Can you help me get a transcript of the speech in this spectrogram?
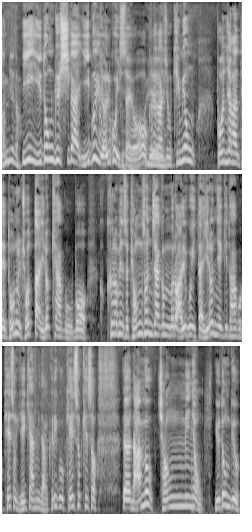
합니다. 이 유동규 씨가 입을 열고 있어요. 그래가지고 김용 부원장한테 돈을 줬다 이렇게 하고 뭐 그러면서 경선 자금으로 알고 있다 이런 얘기도 하고 계속 얘기합니다. 그리고 계속해서 어, 남욱, 정민용, 유동규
